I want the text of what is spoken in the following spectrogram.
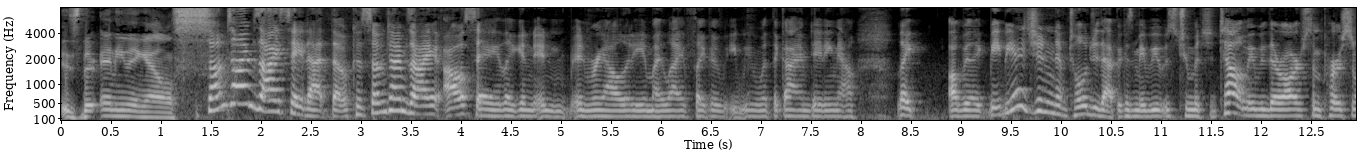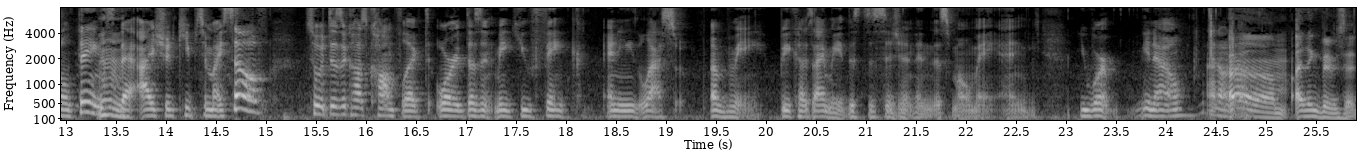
is there anything else? Sometimes I say that though, because sometimes I I'll say like in, in in reality in my life, like even with the guy I'm dating now, like I'll be like maybe I shouldn't have told you that because maybe it was too much to tell. Maybe there are some personal things Mm-hmm. that I should keep to myself, so it doesn't cause conflict or it doesn't make you think any less of me because I made this decision in this moment and you weren't. You know, I don't know. Um, I think there's a.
